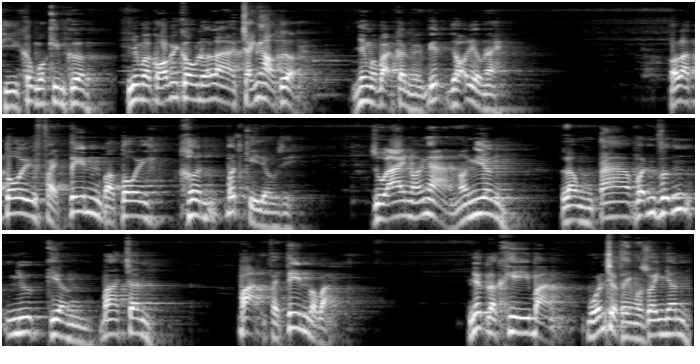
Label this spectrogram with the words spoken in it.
thì không có kim cương. Nhưng mà có mấy câu nữa là tránh ảo tưởng. Nhưng mà bạn cần phải biết rõ điều này. Đó là tôi phải tin vào tôi hơn bất kỳ điều gì. Dù ai nói ngả, nói nghiêng, lòng ta vẫn vững như kiềng ba chân. Bạn phải tin vào bạn. Nhất là khi bạn muốn trở thành một doanh nhân,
